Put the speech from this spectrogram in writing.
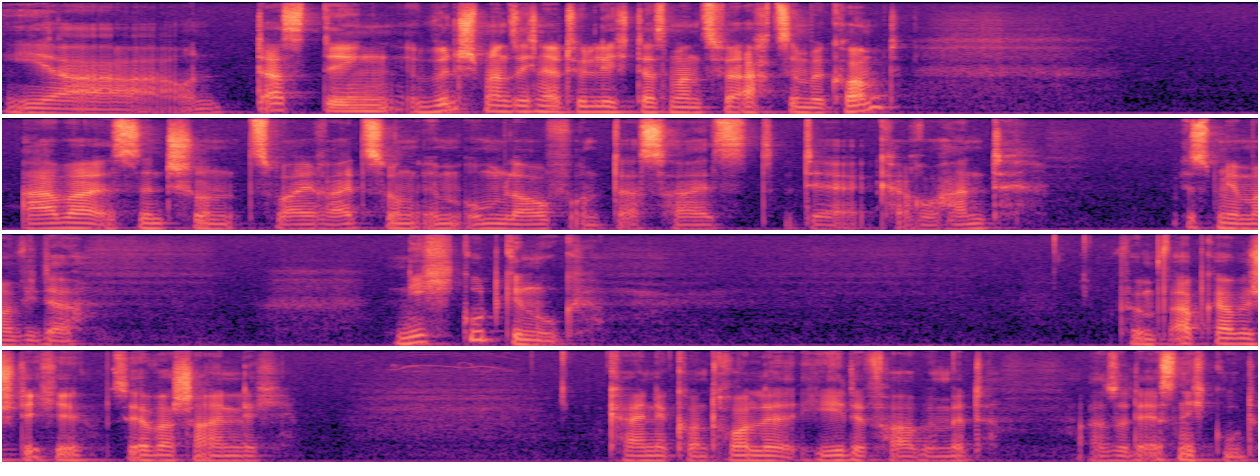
Ja, und das Ding wünscht man sich natürlich, dass man es für 18 bekommt, aber es sind schon zwei Reizungen im Umlauf, und das heißt, der Karo Hand ist mir mal wieder nicht gut genug. Fünf Abgabestiche, sehr wahrscheinlich. Keine Kontrolle, jede Farbe mit. Also der ist nicht gut.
